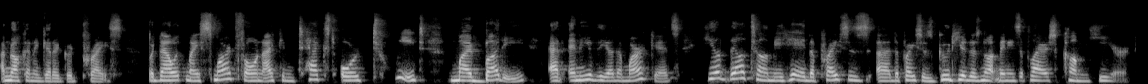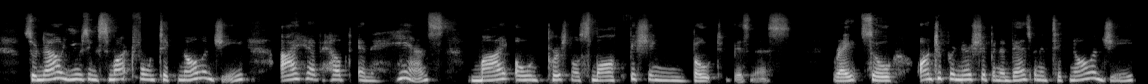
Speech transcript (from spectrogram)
I'm not going to get a good price. But now with my smartphone, I can text or tweet my buddy at any of the other markets. He'll they'll tell me, hey, the price is uh, the price is good here. There's not many suppliers. Come here. So now using smartphone technology, I have helped enhance my own personal small fishing boat business right? So entrepreneurship and advancement in technology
